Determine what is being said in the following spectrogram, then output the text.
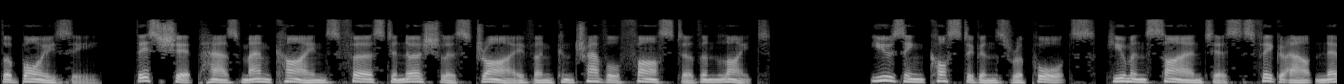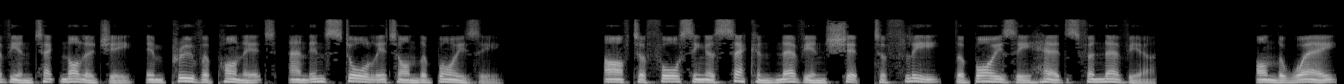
the Boise. This ship has mankind's first inertialess drive and can travel faster than light. Using Costigan's reports, human scientists figure out Nevian technology, improve upon it, and install it on the Boise. After forcing a second Nevian ship to flee, the Boise heads for Nevia. On the way,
